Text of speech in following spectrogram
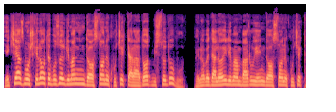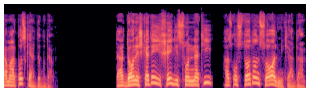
یکی از مشکلات بزرگ من این داستان کوچک در اعداد 22 بود. بنا به دلایلی من بر روی این داستان کوچک تمرکز کرده بودم. در دانشکده خیلی سنتی از استادان سوال می کردم.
